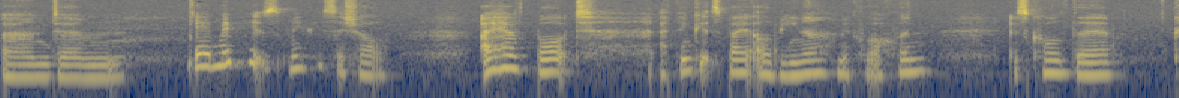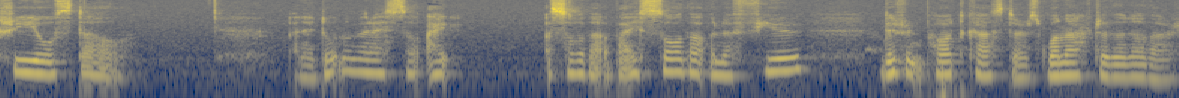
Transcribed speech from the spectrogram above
And um, yeah, maybe it's maybe it's a shawl. I have bought, I think it's by Albina McLaughlin. It's called the Creo Style. And I don't know where I saw I, I saw that, but I saw that on a few different podcasters, one after another.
